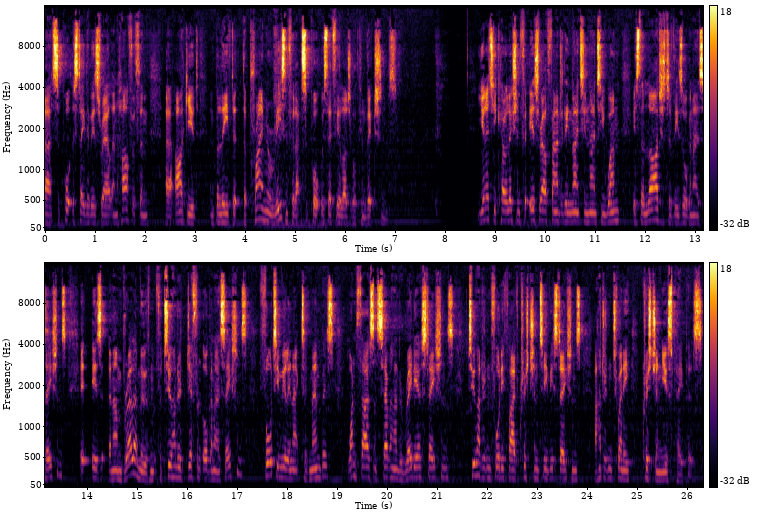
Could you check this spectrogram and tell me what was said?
uh, support the state of Israel, and half of them uh, argued and believed that the primary reason for that support was their theological convictions. Unity Coalition for Israel, founded in 1991, is the largest of these organizations. It is an umbrella movement for 200 different organizations, 40 million active members, 1,700 radio stations, 245 Christian TV stations, 120 Christian newspapers.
